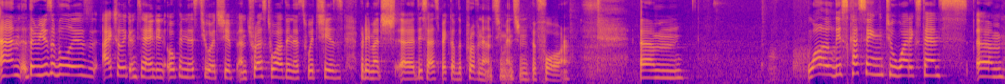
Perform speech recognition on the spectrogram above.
and the reusable is actually contained in openness, stewardship, and trustworthiness, which is pretty much uh, this aspect of the provenance you mentioned before. Um, while discussing to what extent um,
